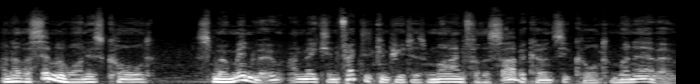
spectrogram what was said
Another similar one is called Smominru and makes infected computers mine for the cyber currency called Monero.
